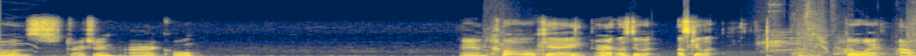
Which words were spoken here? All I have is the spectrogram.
Oh, it's stretching. Alright, cool. And, oh, okay. Alright, let's do it. Let's kill it. Go away. Out,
